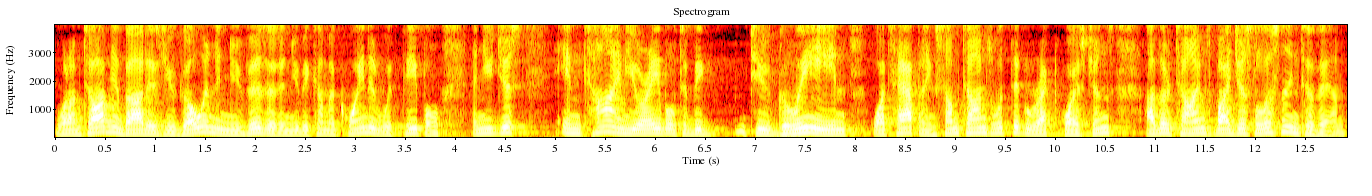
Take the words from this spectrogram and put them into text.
What I'm talking about is you go in and you visit and you become acquainted with people and you just, in time, you're able to be, to glean what's happening. Sometimes with direct questions, other times by just listening to them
